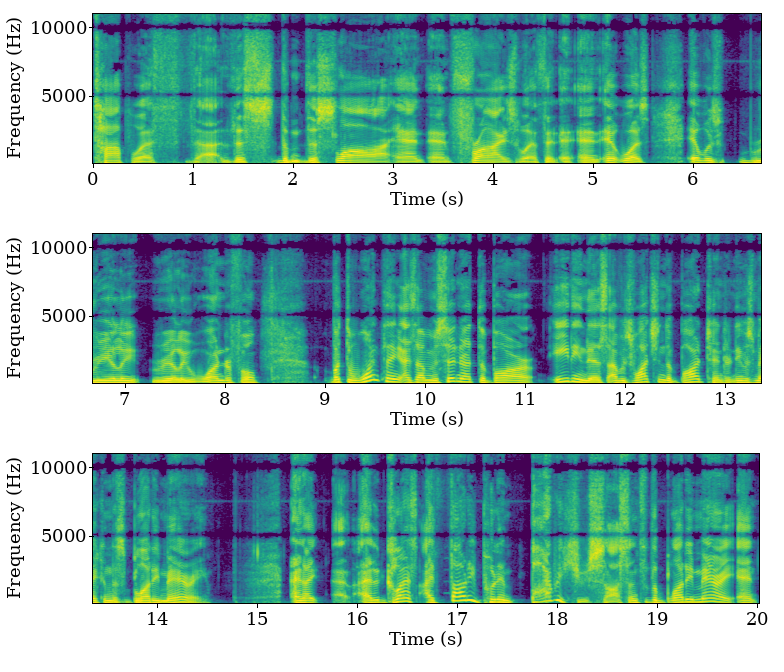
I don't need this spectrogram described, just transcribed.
topped with the, this the, the slaw and and fries with it and it was it was really really wonderful but the one thing as i'm sitting at the bar eating this i was watching the bartender and he was making this bloody mary and I, at a glance, I thought he put in barbecue sauce into the Bloody Mary, and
